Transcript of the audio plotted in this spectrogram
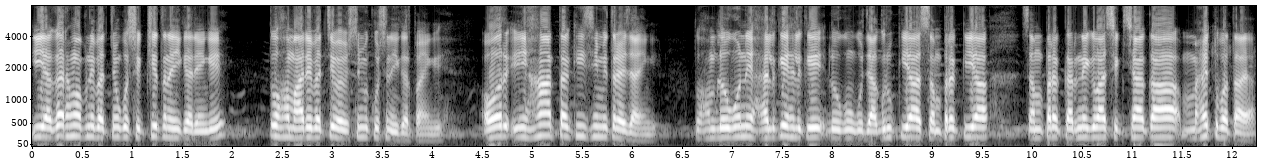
कि अगर हम अपने बच्चों को शिक्षित नहीं करेंगे तो हमारे बच्चे भविष्य में कुछ नहीं कर पाएँगे और यहाँ तक ही सीमित रह जाएँगे। तो हम लोगों ने हल्के हल्के लोगों को जागरूक किया, संपर्क किया। संपर्क करने के बाद शिक्षा का महत्व बताया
